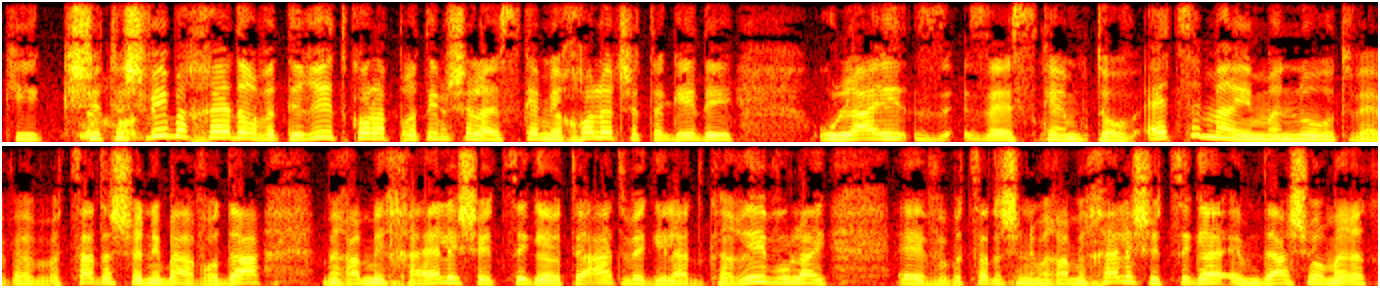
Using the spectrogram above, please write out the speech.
כי נכון. כשתשבי בחדר ותראי את כל הפרטים של ההסכם, יכול להיות שתגידי, אולי זה, זה הסכם טוב. עצם ההימנעות, ובצד השני בעבודה, מרב מיכאלי שהציגה יותר את וגלעד קריב אולי, אה, ובצד השני מרב מיכאלי שהציגה עמדה שאומרת,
